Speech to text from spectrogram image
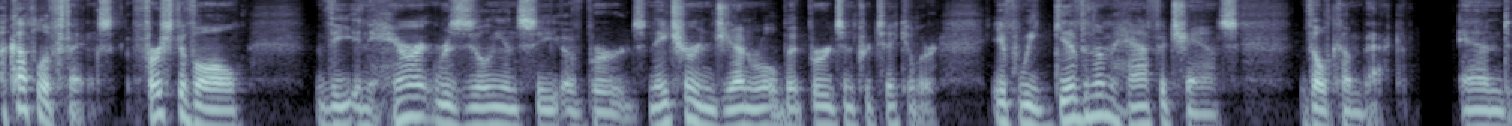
A couple of things. First of all, the inherent resiliency of birds, nature in general, but birds in particular. If we give them half a chance, they'll come back. And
